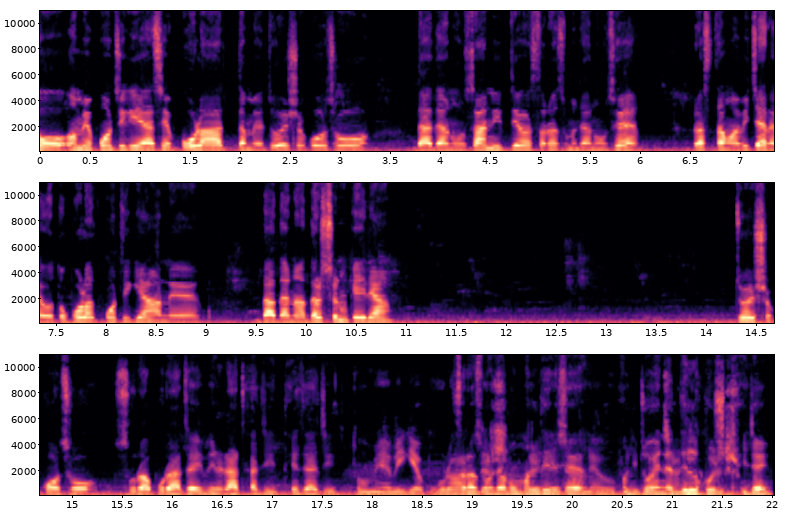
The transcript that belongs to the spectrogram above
તો અમે પહોંચી ગયા છે ભોળા તમે જોઈ શકો છો દાદાનું સાનિધ્ય સરસ મજાનું છે. રસ્તામાં વિચાર આવ્યો તો ભોળા પહોંચી ગયા અને દાદાના દર્શન કર્યા. જોઈ શકો છો સુરાપુરા જય વીર રાજાજી તેજાજી. તમે આવી ગયા ભોળા સરસ મજાનું મંદિર છે જોઈને દિલ ખુશ થઈ જાય.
